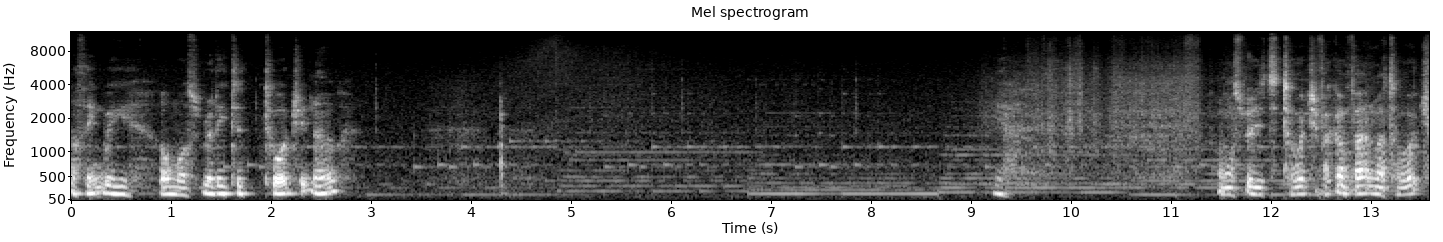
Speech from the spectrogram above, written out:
I think we're almost ready to torch it now. Yeah. Almost ready to torch if I can find my torch.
